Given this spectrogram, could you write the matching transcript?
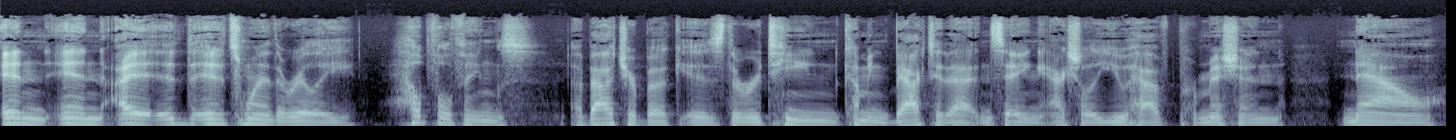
and and I it's one of the really helpful things about your book is the routine coming back to that and saying actually you have permission now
